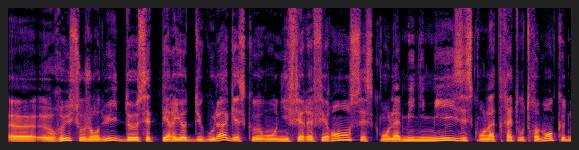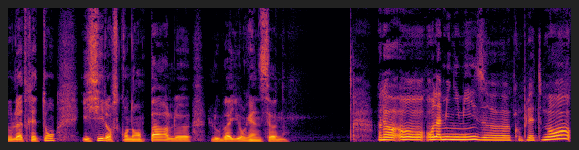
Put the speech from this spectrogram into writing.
euh, russes aujourd'hui de cette période du goulag? Est-ce qu'on y fait référence? Est-ce qu'on la minimise? Est-ce qu'on la traite autrement que nous la traitons ici lorsqu'on en parle, Luba Jurgensen? Alors, on, la minimise euh, complètement.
